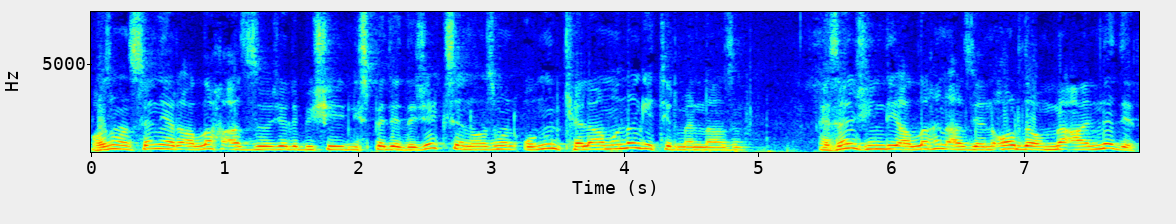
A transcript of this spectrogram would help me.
O zaman sen eğer Allah Azze ve Celle bir şeyi nispet edeceksen o zaman onun kelamına getirmen lazım. E sen şimdi Allah'ın az yani orada o meal nedir?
